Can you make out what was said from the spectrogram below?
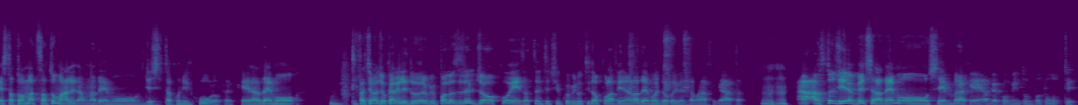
è stato ammazzato male da una demo gestita con il culo perché la demo ti faceva giocare le due ore più pallose del gioco e esattamente 5 minuti dopo la fine della demo il gioco diventava una figata. Mm-hmm. A, a sto giro invece la demo sembra che abbia convinto un po' tutti.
